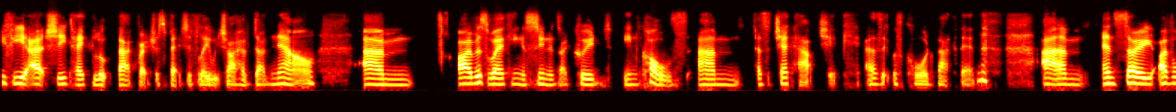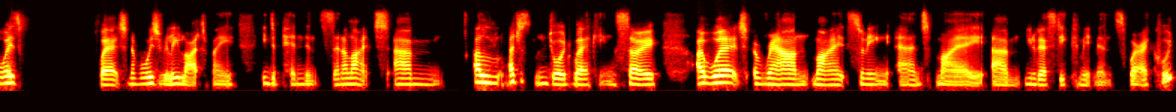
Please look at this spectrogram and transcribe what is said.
if you actually take a look back retrospectively, which I have done now, um, I was working as soon as I could in Coles um, as a checkout chick, as it was called back then. um, and so I've always worked and I've always really liked my independence and I liked um, I, I just enjoyed working. So I worked around my swimming and my um, university commitments where I could.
